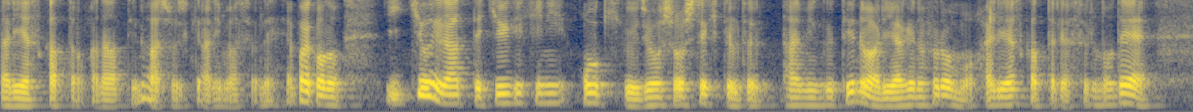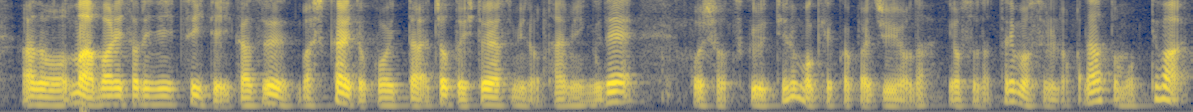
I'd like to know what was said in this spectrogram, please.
なりやすかったのかなっていうのは正直ありますよね。やっぱりこの勢いがあって急激に大きく上昇してきてるタイミングっていうのは利上げのフローも入りやすかったりはするので、あの、まあ、あまりそれについていかず、まあ、しっかりとこういったちょっと一休みのタイミングでポジションを作るっていうのも結構やっぱり重要な要素だったりもするのかなと思っては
